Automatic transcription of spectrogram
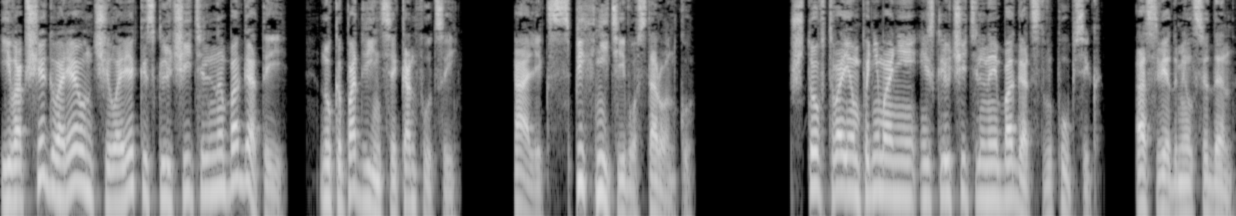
и вообще говоря, он человек исключительно богатый. Ну-ка, подвинься, Конфуций. Алекс, спихните его в сторонку. Что в твоем понимании исключительное богатство, пупсик? Осведомился Дэн.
